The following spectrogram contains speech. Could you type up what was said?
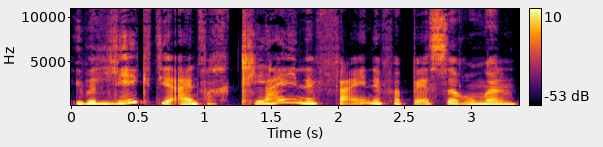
Überleg dir einfach kleine, feine Verbesserungen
